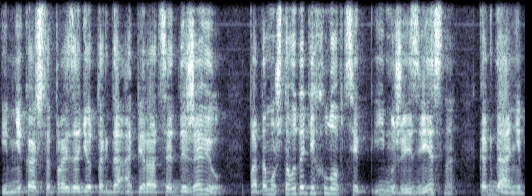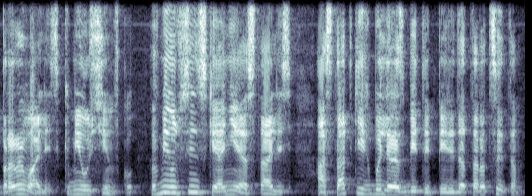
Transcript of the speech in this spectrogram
и мне кажется, произойдет тогда операция дежавю, потому что вот эти хлопцы, им же известно, когда они прорывались к Миусинску. В Миусинске они и остались, остатки их были разбиты перед атарцитом.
